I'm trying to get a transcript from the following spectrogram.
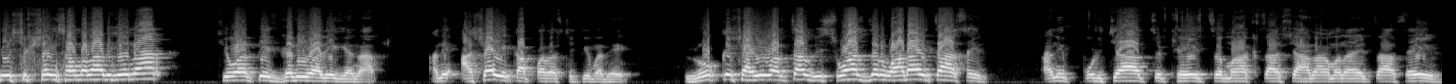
ते शिक्षण समारात घेणार किंवा ते गडीवाले घेणार. आणि अशा एका परिस्थितीमध्ये लोकशाहीवरचा विश्वास जर वाढायचा असेल आणि पुढच्याच ठेच मागचा शहाणा म्हणायचा असेल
